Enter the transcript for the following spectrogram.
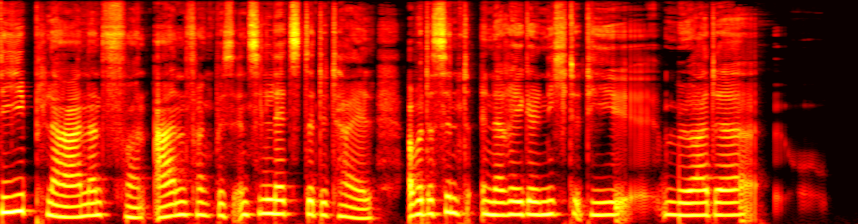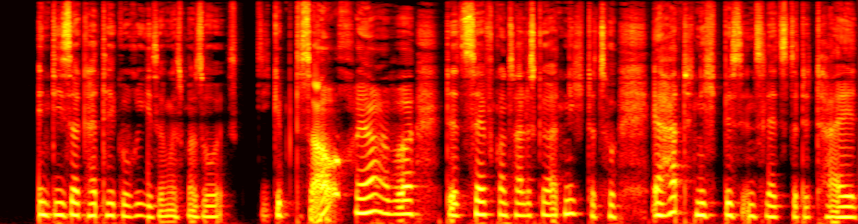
Die planen von Anfang bis ins letzte Detail. Aber das sind in der Regel nicht die Mörder in dieser Kategorie, sagen wir es mal so die gibt es auch, ja, aber der Seth Gonzalez gehört nicht dazu. Er hat nicht bis ins letzte Detail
